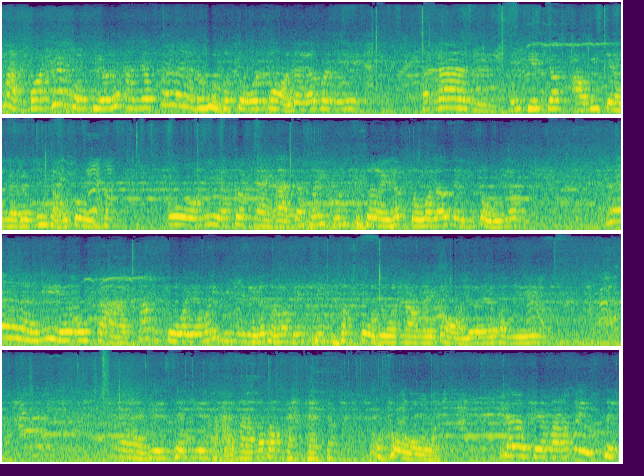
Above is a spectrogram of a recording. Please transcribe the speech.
ผัสบอลแค่คนเดียวเท่านั้นยังแม่ดูโดนก่อนเลยครับวันนี้ทางด้านนิคิดครับเอาที่เจอกันเป็นผู้สาประตูครับโอ้นี่ครับตำแหน่งอาจจะไม่คุ้นเคยครับโดนแล้วหนึ่งศูนย์ครับนี่โอกาสตั้งตัวยังไม่มีเลยสำหรับนิคิดครับโอ้โดนนำไปก่อนเลยวันนี้แม่ยืนเส้นยืนสายมาก็ต้องการโอ้โหเริ่มเจอมาไม่ถึง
